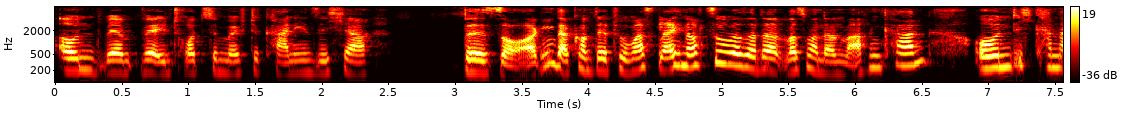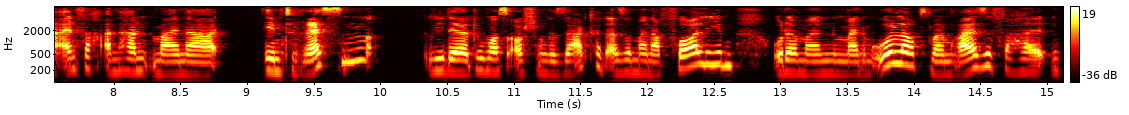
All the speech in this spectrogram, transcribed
Und wer, wer ihn trotzdem möchte, kann ihn sicher besorgen. Da kommt der Thomas gleich noch zu, was, er da, was man dann machen kann. Und ich kann einfach anhand meiner Interessen wie der Thomas auch schon gesagt hat, also meiner Vorlieben oder mein, meinem Urlaubs, meinem Reiseverhalten,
